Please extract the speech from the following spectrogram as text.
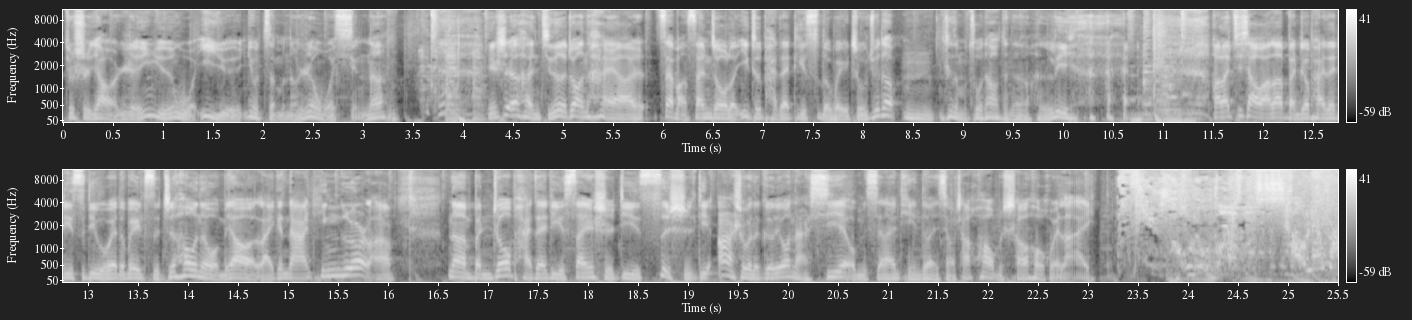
就是要人云我亦云，又怎么能任我行呢？也是很极乐的状态啊！在榜三周了，一直排在第四的位置，我觉得，嗯，你是怎么做到的呢？很厉害。好了，揭晓完了本周排在第四、第五位的位置之后呢，我们要来跟大家听歌了啊！那本周排在第三十、第四十、第二十位的歌有哪些？我们先来听一段小插花，我们稍后回来。潮流榜，潮流榜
